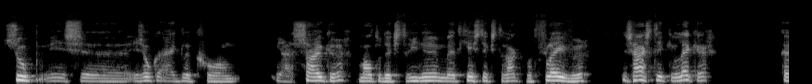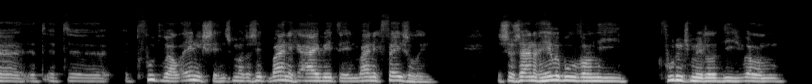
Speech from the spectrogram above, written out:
Soep is, uh, is ook eigenlijk gewoon ja, suiker, maltodextrine met gistextract, wat flavor. Het is hartstikke lekker. Uh, het, het, het voedt wel enigszins, maar er zit weinig eiwitten in, weinig vezel in. Dus er zijn een heleboel van die voedingsmiddelen die wel een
